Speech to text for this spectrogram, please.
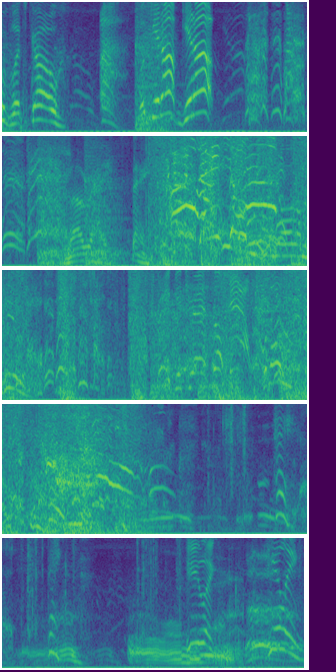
move. Let's go. Well, get up! Get up! All right, thanks. He on me! All I'm healing. Hey, get your ass up now! Come on! Hey, thanks. Healing. Healing.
